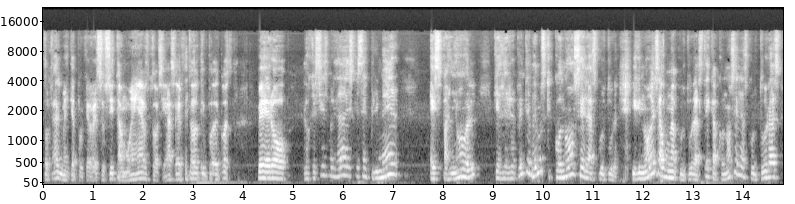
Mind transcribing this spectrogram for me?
totalmente, porque resucita muertos y hace todo tipo de cosas, pero lo que sí es verdad es que es el primer español que de repente vemos que conoce las culturas, y no es una cultura azteca, conoce las culturas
